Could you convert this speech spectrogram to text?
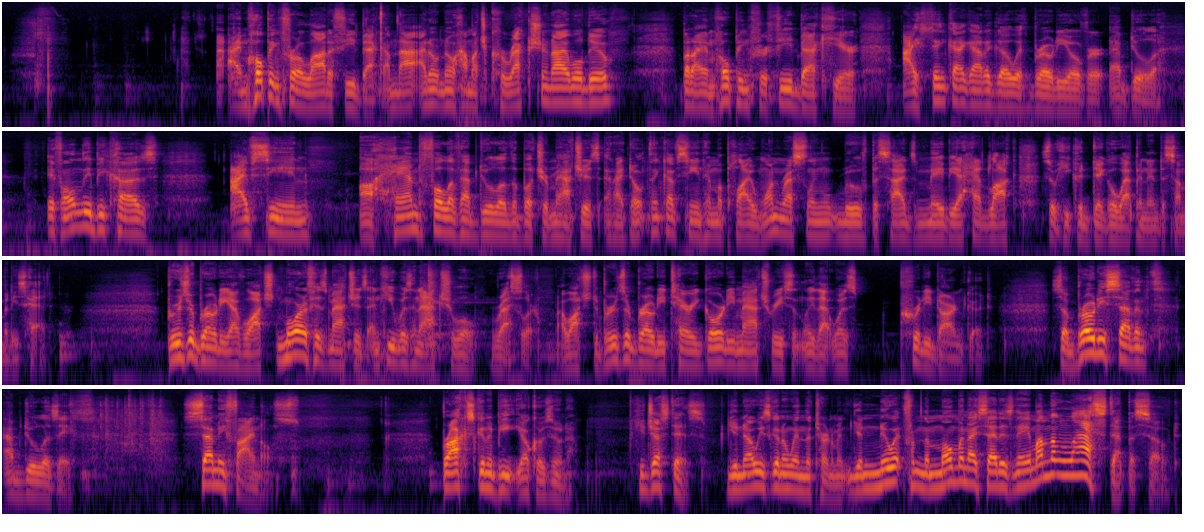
I'm hoping for a lot of feedback. I'm not I don't know how much correction I will do, but I am hoping for feedback here. I think I got to go with Brody over Abdullah. If only because I've seen a handful of Abdullah the Butcher matches, and I don't think I've seen him apply one wrestling move besides maybe a headlock so he could dig a weapon into somebody's head. Bruiser Brody, I've watched more of his matches, and he was an actual wrestler. I watched a Bruiser Brody Terry Gordy match recently that was pretty darn good. So Brody seventh, Abdullah's eighth. Semifinals. Brock's going to beat Yokozuna. He just is. You know he's going to win the tournament. You knew it from the moment I said his name on the last episode.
